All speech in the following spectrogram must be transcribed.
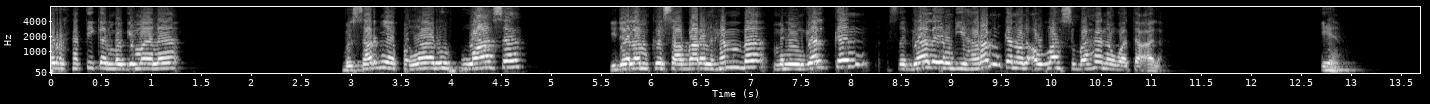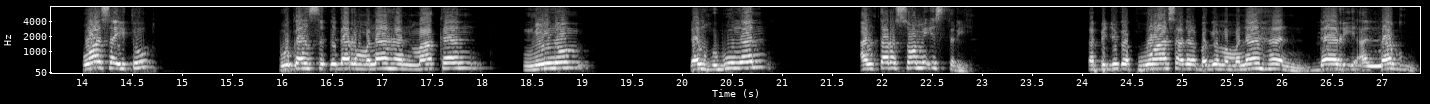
perhatikan bagaimana besarnya pengaruh puasa di dalam kesabaran hamba meninggalkan segala yang diharamkan oleh Allah Subhanahu wa taala. Iya. Puasa itu bukan sekedar menahan makan, minum, dan hubungan antara suami istri. Tapi juga puasa adalah bagaimana menahan dari al-lagu,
